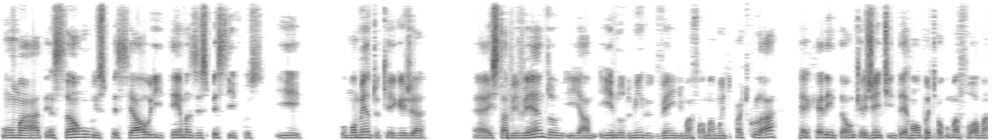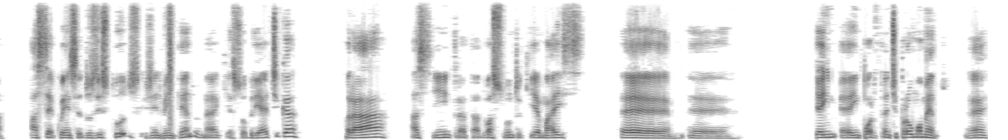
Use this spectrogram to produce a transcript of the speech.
uma atenção especial e temas específicos. E o momento que a igreja é, está vivendo, e, a, e no domingo que vem de uma forma muito particular, requer então que a gente interrompa de alguma forma a sequência dos estudos que a gente vem tendo, né, que é sobre ética, para assim tratar do assunto que é mais é, é, é, é importante para o momento. Né?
